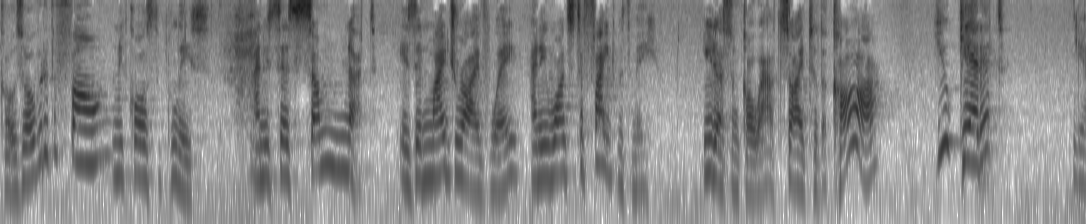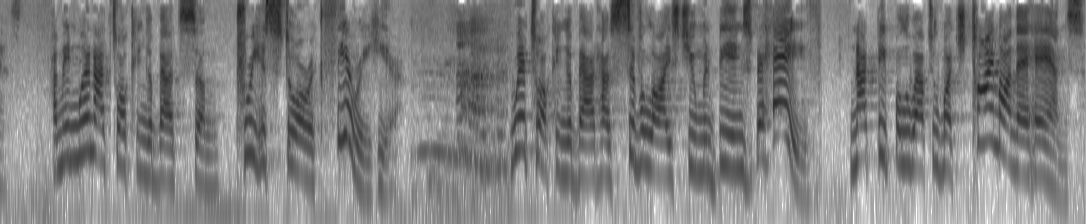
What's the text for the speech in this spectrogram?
goes over to the phone, and he calls the police. And he says, Some nut is in my driveway and he wants to fight with me. He doesn't go outside to the car. You get it. Yes. I mean, we're not talking about some prehistoric theory here. We're talking about how civilized human beings behave, not people who have too much time on their hands.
